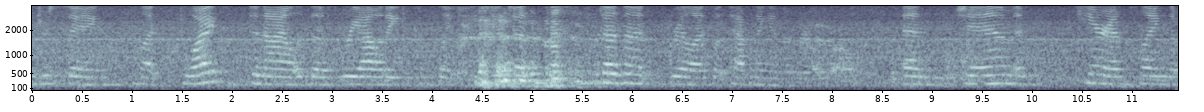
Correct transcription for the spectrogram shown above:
interesting, like Dwight's denial is of reality completely. He just doesn't realize what's happening in the real world. And Jim and Karen playing the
